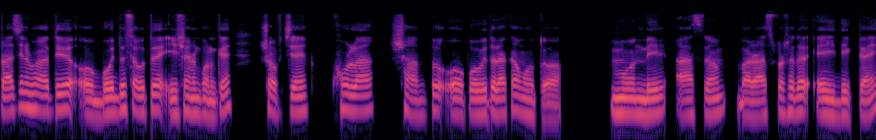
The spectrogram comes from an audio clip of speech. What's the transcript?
প্রাচীন ভারতীয় ও বৌদ্ধ স্থাপত্যে ঈশান কোণকে সবচেয়ে খোলা, শান্ত ও পবিত্র রাখার মতো। মন্দির, আশ্রম বা রাজপ্রাসাদের এই দিকটায়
